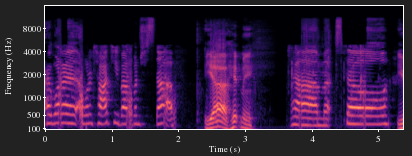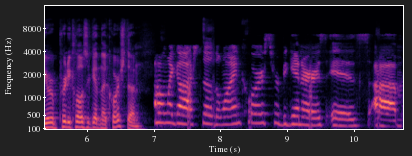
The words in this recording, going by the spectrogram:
i want to i want to talk to you about a bunch of stuff yeah, hit me. um so You were pretty close to getting the course done. Oh my gosh. So the wine course for beginners is um,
